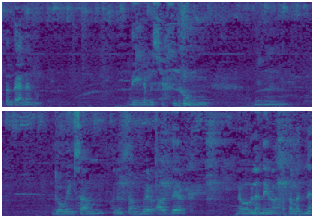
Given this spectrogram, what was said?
tatandaan na no hindi na masyadong mm, going some ano somewhere out there. Nawawala na yun nakakatamad na.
